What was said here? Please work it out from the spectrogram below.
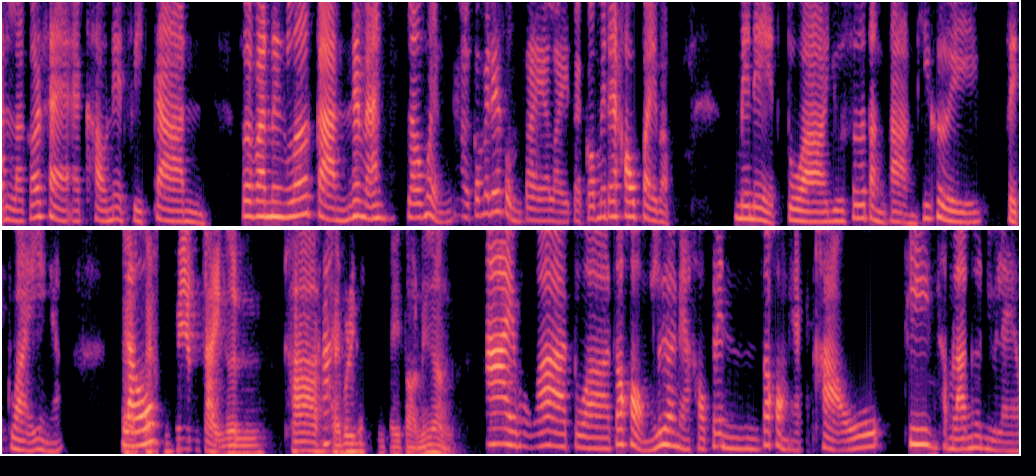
นแล้วก็แชร์ account Netflix กันจนวันหนึ่งเลิกกันใช่ไหมแล้วเหมือนอ่าก็ไม่ได้สนใจอะไร แต่ก็ไม่ได้เข้าไปแบบ manage ตัว user ต่างๆ ที่เคยเซตไว้อย่างเงี้ยแต่แล้วแต่คุณก็ยังจ่ายเงินค่าใช่ใช้บริการไปต่อเนื่องใช่เพราะว่าตัวเจ้าของเรื่องเนี่ย เขาเป็นเจ้าของ account ที่อืมชำระเงินอยู่แล้ว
